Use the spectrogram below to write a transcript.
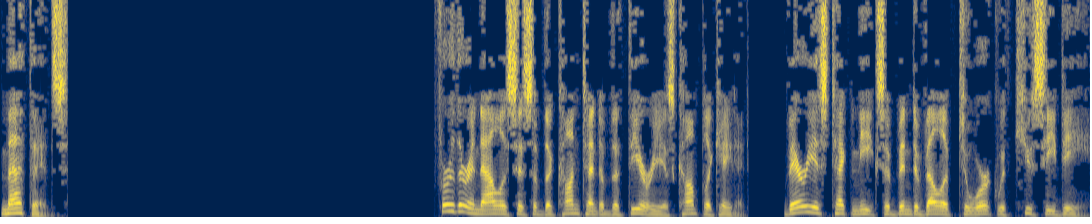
Methods Further analysis of the content of the theory is complicated. Various techniques have been developed to work with QCD.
